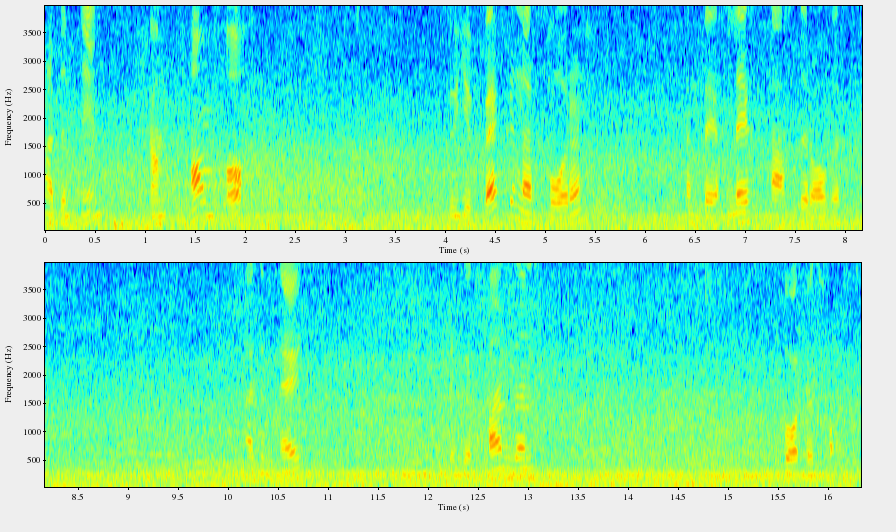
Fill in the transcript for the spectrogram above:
Adem in, dan omhoog. Je bekken naar voren en buig licht achterover. Adem uit. Breng de handen voor het hart.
